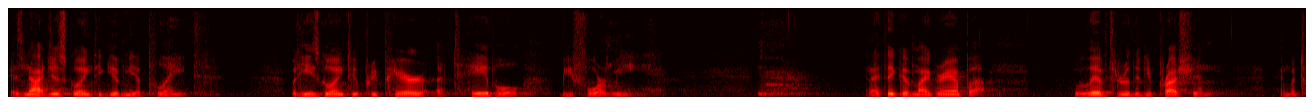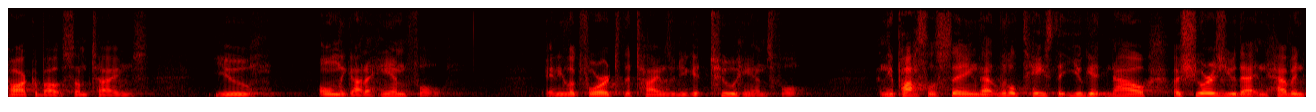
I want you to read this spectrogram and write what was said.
is not just going to give me a plate, but He's going to prepare a table before me. And I think of my grandpa who lived through the Depression and would talk about sometimes you only got a handful. And he looked forward to the times when you get two hands full. And the apostle is saying that little taste that you get now assures you that in heaven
